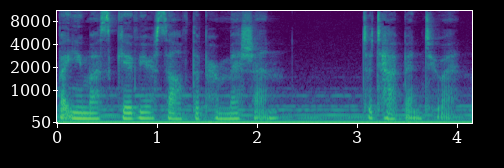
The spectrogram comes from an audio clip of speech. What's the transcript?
But you must give yourself the permission to tap into it.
